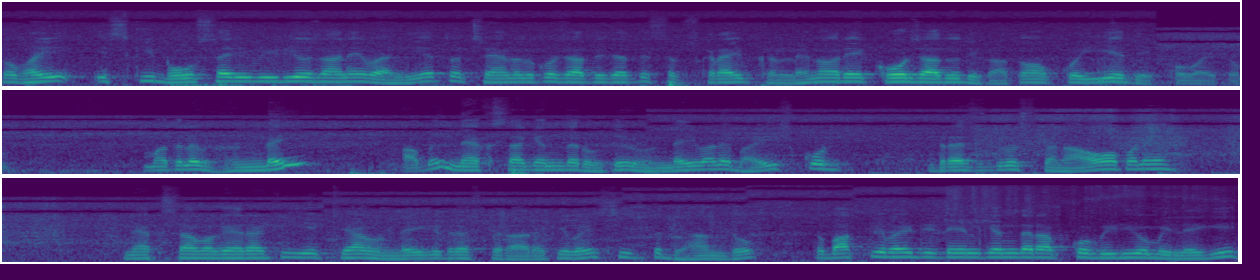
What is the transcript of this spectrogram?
तो भाई, इसकी बहुत सारी वीडियोज़ आने वाली है तो चैनल को जाते जाते सब्सक्राइब कर लेना। और एक और जादू दिखाता हूँ आपको, ये देखो भाई तुम। मतलब हुंडई अबे नेक्सा के अंदर होते हुंडई वाले। भाई इसको ड्रेस व्रेस पहनाओ अपने। नेक्सा वगैरह की ये क्या हुंडई की ड्रेस पहना रखी है भाई? इस चीज़ पे ध्यान दो। तो बाकी भाई डिटेल के अंदर आपको वीडियो मिलेगी।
